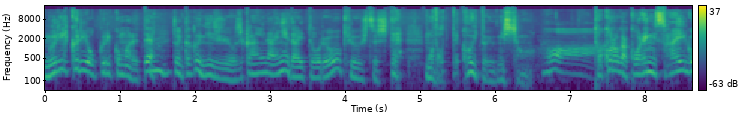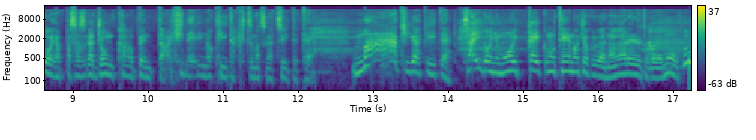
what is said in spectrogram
無理くり送り込まれて、うん。とにかく24時間以内に大統領を救出して戻ってこいというミッションを。ところがこれに最後やっぱさすがジョン・カーペンターひねりの効いた結末がついててまあ気が利いて最後にもう一回このテーマ曲が流れるところでもうふー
